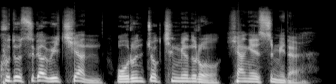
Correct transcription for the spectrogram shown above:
쿠두스가 위치한 오른쪽 측면으로 향했습니다.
